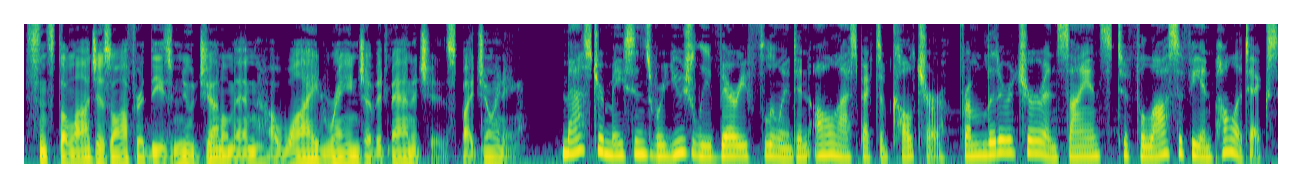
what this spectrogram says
since the lodges offered these new gentlemen a wide range of advantages by joining. Master Masons were usually very fluent in all aspects of culture, from literature and science to philosophy and politics,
